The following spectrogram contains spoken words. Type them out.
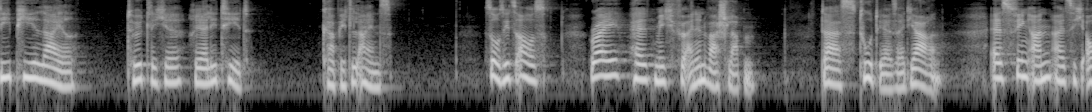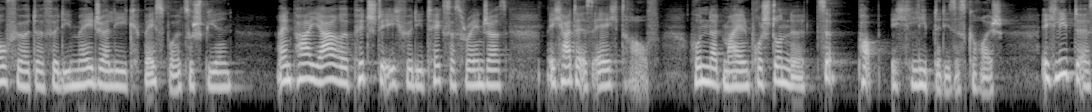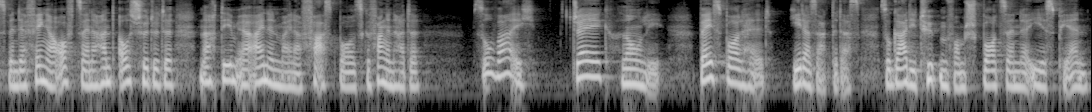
D.P. Lyle Tödliche Realität Kapitel 1 So sieht's aus. Ray hält mich für einen Waschlappen. Das tut er seit Jahren. Es fing an, als ich aufhörte, für die Major League Baseball zu spielen. Ein paar Jahre pitchte ich für die Texas Rangers. Ich hatte es echt drauf. 100 Meilen pro Stunde. Zip, pop. Ich liebte dieses Geräusch. Ich liebte es, wenn der Fänger oft seine Hand ausschüttelte, nachdem er einen meiner Fastballs gefangen hatte. So war ich. Jake Lonely, Baseballheld. Jeder sagte das, sogar die Typen vom Sportsender ESPN.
